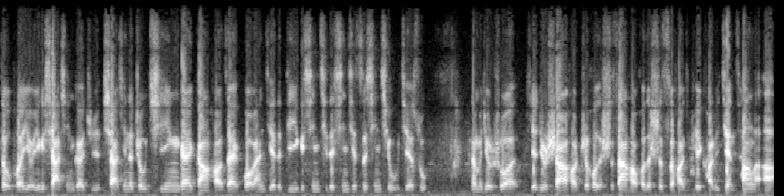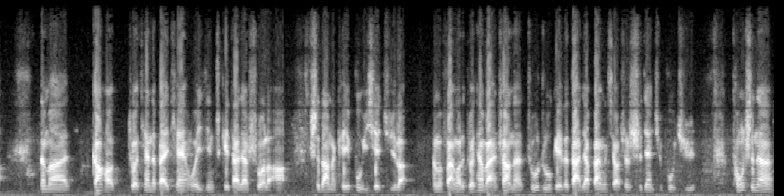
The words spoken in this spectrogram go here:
豆粕有一个下行格局，下行的周期应该刚好在过完节的第一个星期的星期四、星期五结束。那么就是说，也就是十二号之后的十三号或者十四号就可以考虑建仓了啊。那么刚好昨天的白天我已经给大家说了啊，适当的可以布一些局了。那么反过来，昨天晚上呢，足足给了大家半个小时时间去布局。同时呢，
